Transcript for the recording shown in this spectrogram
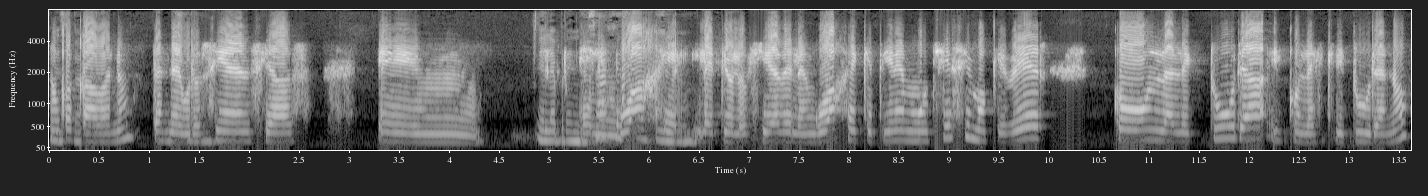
Nunca acaba, ¿no? Las neurociencias, eh, el aprendizaje. El lenguaje, la etiología del lenguaje que tiene muchísimo que ver con la lectura y con la escritura, ¿no?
